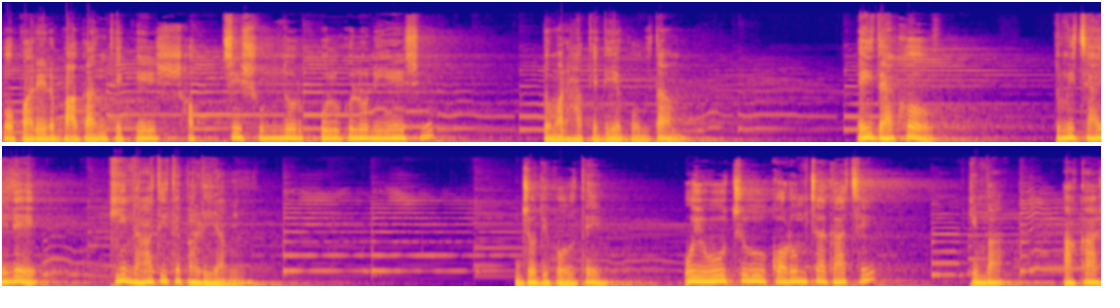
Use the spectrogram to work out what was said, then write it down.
ওপারের বাগান থেকে সবচেয়ে সুন্দর ফুলগুলো নিয়ে এসে তোমার হাতে দিয়ে বলতাম, এই দেখো, তুমি চাইলে কি না দিতে পারি আমি? যদি বলতে, ওই উঁচু করমচা গাছে কিংবা আকাশ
